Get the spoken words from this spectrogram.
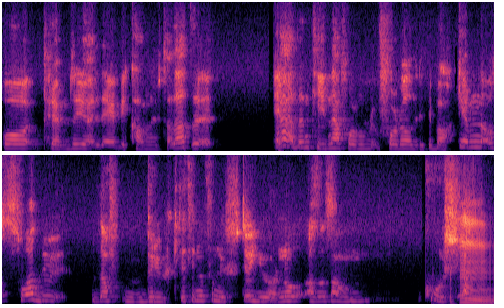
og prøvd å gjøre det vi kan ut av det. At ja, den tiden her får, får du aldri tilbake. Men også du, da, bruk det til noe fornuftig og gjør noe altså, sånn koselig. Mm.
